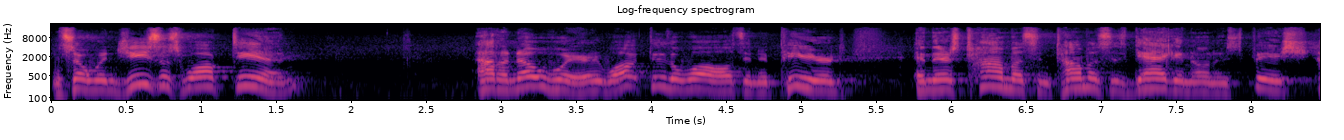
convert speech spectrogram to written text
And so when Jesus walked in out of nowhere, he walked through the walls and appeared, and there's Thomas, and Thomas is gagging on his fish.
